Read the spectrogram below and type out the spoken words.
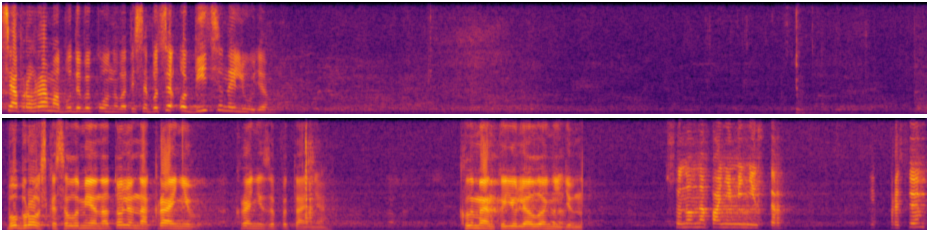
ця, програма буде виконуватися, бо це обіцяне людям. Бобровська Соломія Анатолівна, крайні, крайні запитання. Клименко Юлія Леонідівна. Шановна пані міністр, працюємо?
